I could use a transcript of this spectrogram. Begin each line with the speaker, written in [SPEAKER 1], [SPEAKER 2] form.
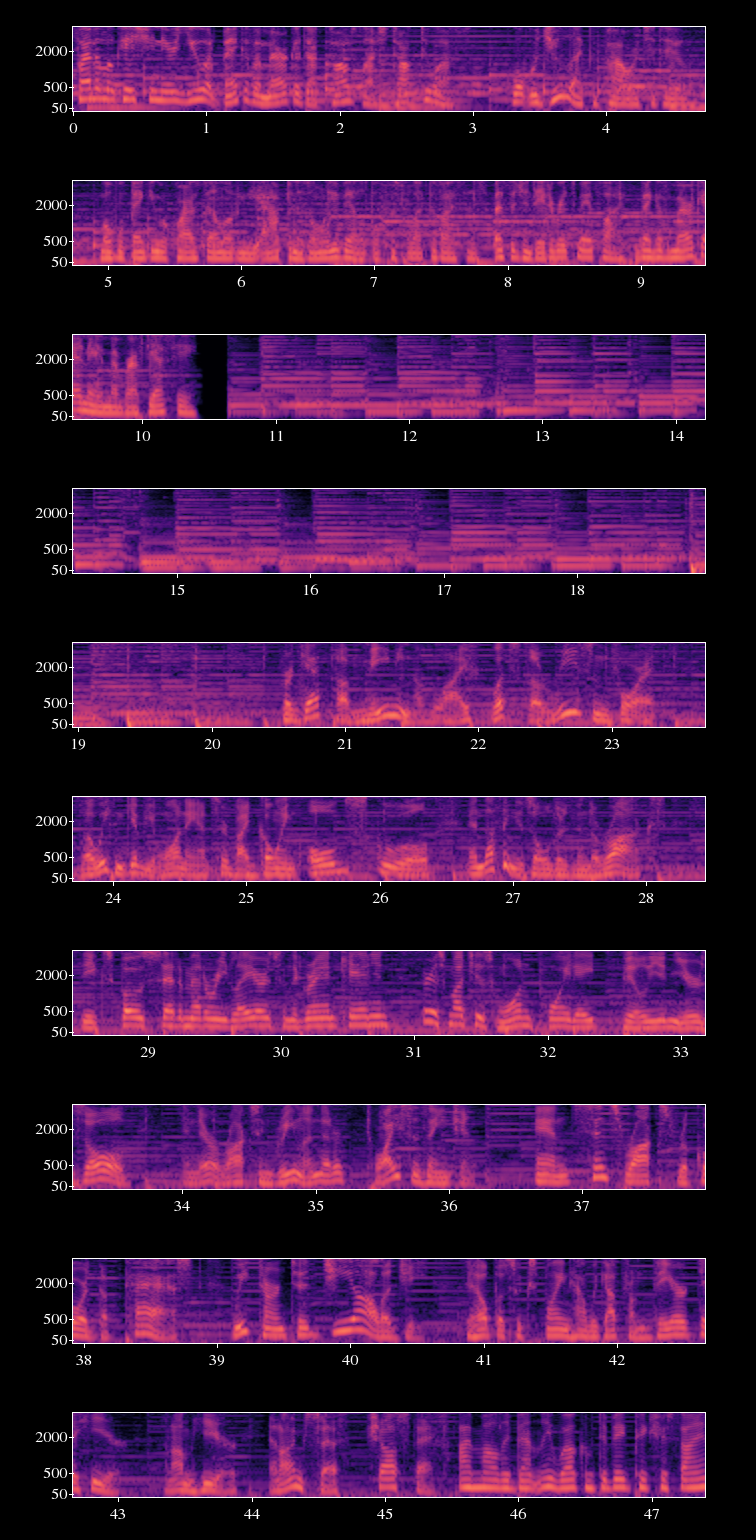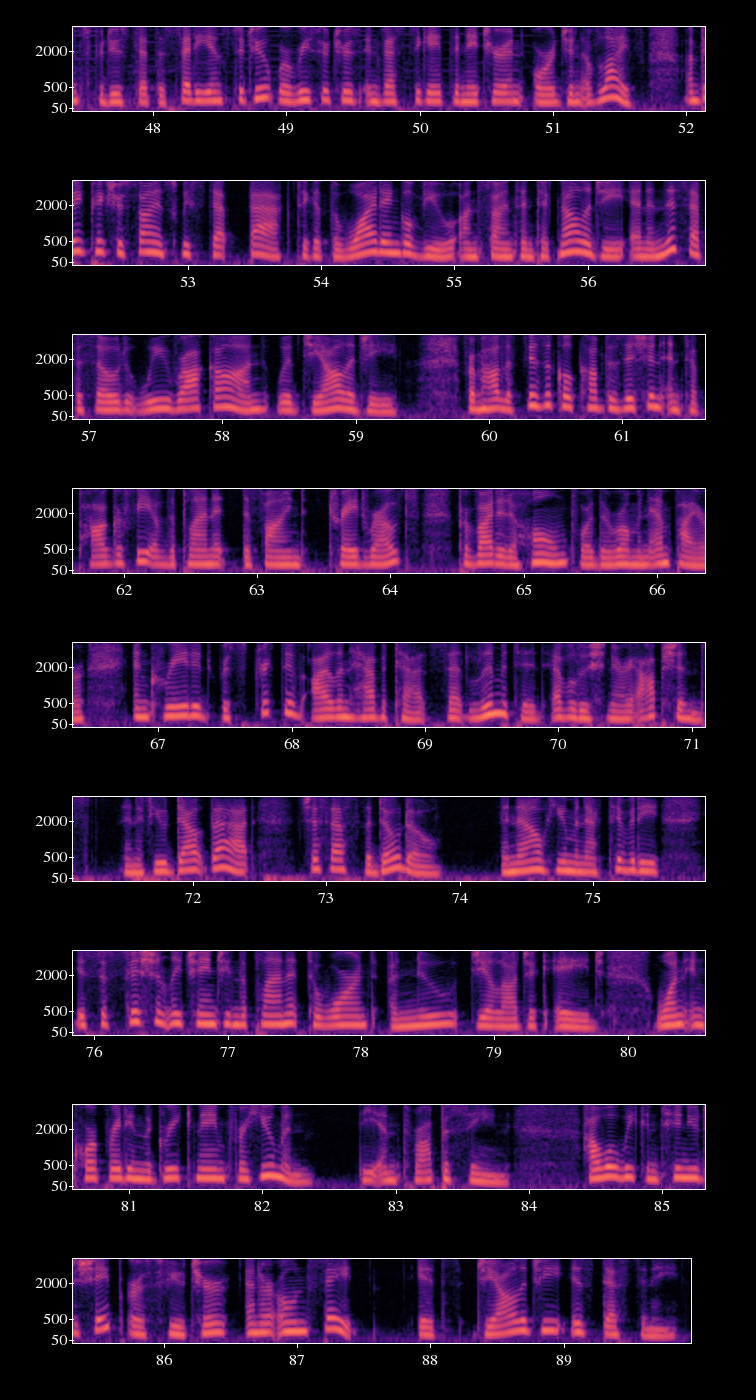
[SPEAKER 1] Find a location near you at bankofamerica.com slash talk to us. What would you like the power to do? Mobile banking requires downloading the app and is only available for select devices. Message and data rates may apply. Bank of America and a member FDIC.
[SPEAKER 2] Forget the meaning of life. What's the reason for it? Well, we can give you one answer by going old school, and nothing is older than the rocks. The exposed sedimentary layers in the Grand Canyon are as much as 1.8 billion years old, and there are rocks in Greenland that are twice as ancient. And since rocks record the past, we turn to geology to help us explain how we got from there to here and I'm here, and I'm Seth Shostak.
[SPEAKER 3] I'm Molly Bentley. Welcome to Big Picture Science, produced at the SETI Institute, where researchers investigate the nature and origin of life. On Big Picture Science, we step back to get the wide angle view on science and technology, and in this episode, we rock on with geology. From how the physical composition and topography of the planet defined trade routes, provided a home for the Roman Empire, and created restrictive island habitats that limited evolutionary options. And if you doubt that, just ask the dodo. And now human activity is sufficiently changing the planet to warrant a new geologic age, one incorporating the Greek name for human, the Anthropocene. How will we continue to shape Earth's future and our own fate? It's Geology is Destiny.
